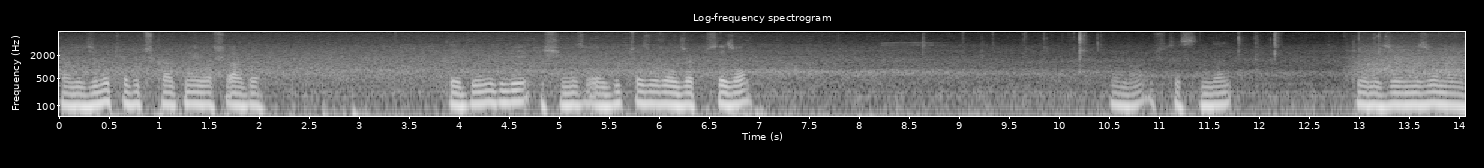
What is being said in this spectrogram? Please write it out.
kaleci bu topu çıkartmayı başardı. Dediğim gibi işimiz oldukça zor olacak bu sezon. Ama üstesinden geleceğimiz umarım.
